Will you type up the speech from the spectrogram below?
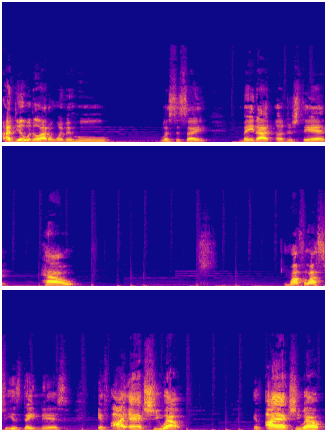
I deal with a lot of women who, let's just say, may not understand how my philosophy is dating is. If I ask you out, if I ask you out,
